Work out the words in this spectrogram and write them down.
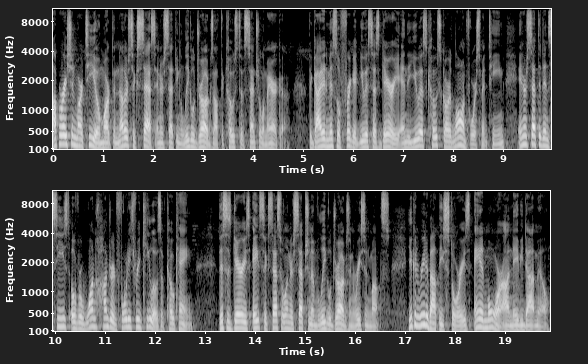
Operation Martillo marked another success intercepting illegal drugs off the coast of Central America. The guided missile frigate USS Gary and the U.S. Coast Guard law enforcement team intercepted and seized over 143 kilos of cocaine. This is Gary's eighth successful interception of illegal drugs in recent months. You can read about these stories and more on Navy.mil.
